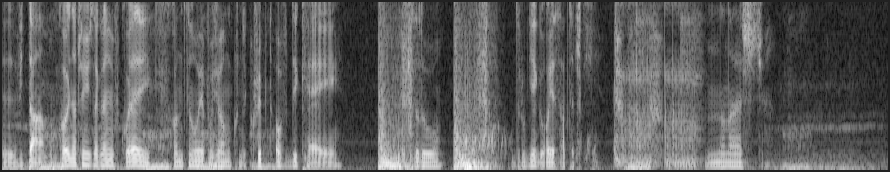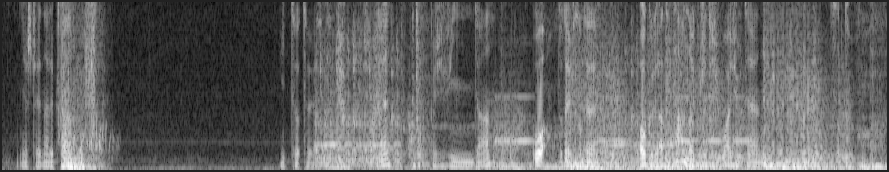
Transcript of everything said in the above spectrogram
Y, Witam. Kolejna część zagramy w Quake. Kontynuuję poziom Crypt of Decay. Epizodu drugiego. O, jest apteczki. No nareszcie. Jeszcze jedna rybka. I co to jest? Świetnie. Jakaś winda. Ło, tutaj są te ogry, a tam na górze gdzieś łaził ten. Co to w ogóle?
